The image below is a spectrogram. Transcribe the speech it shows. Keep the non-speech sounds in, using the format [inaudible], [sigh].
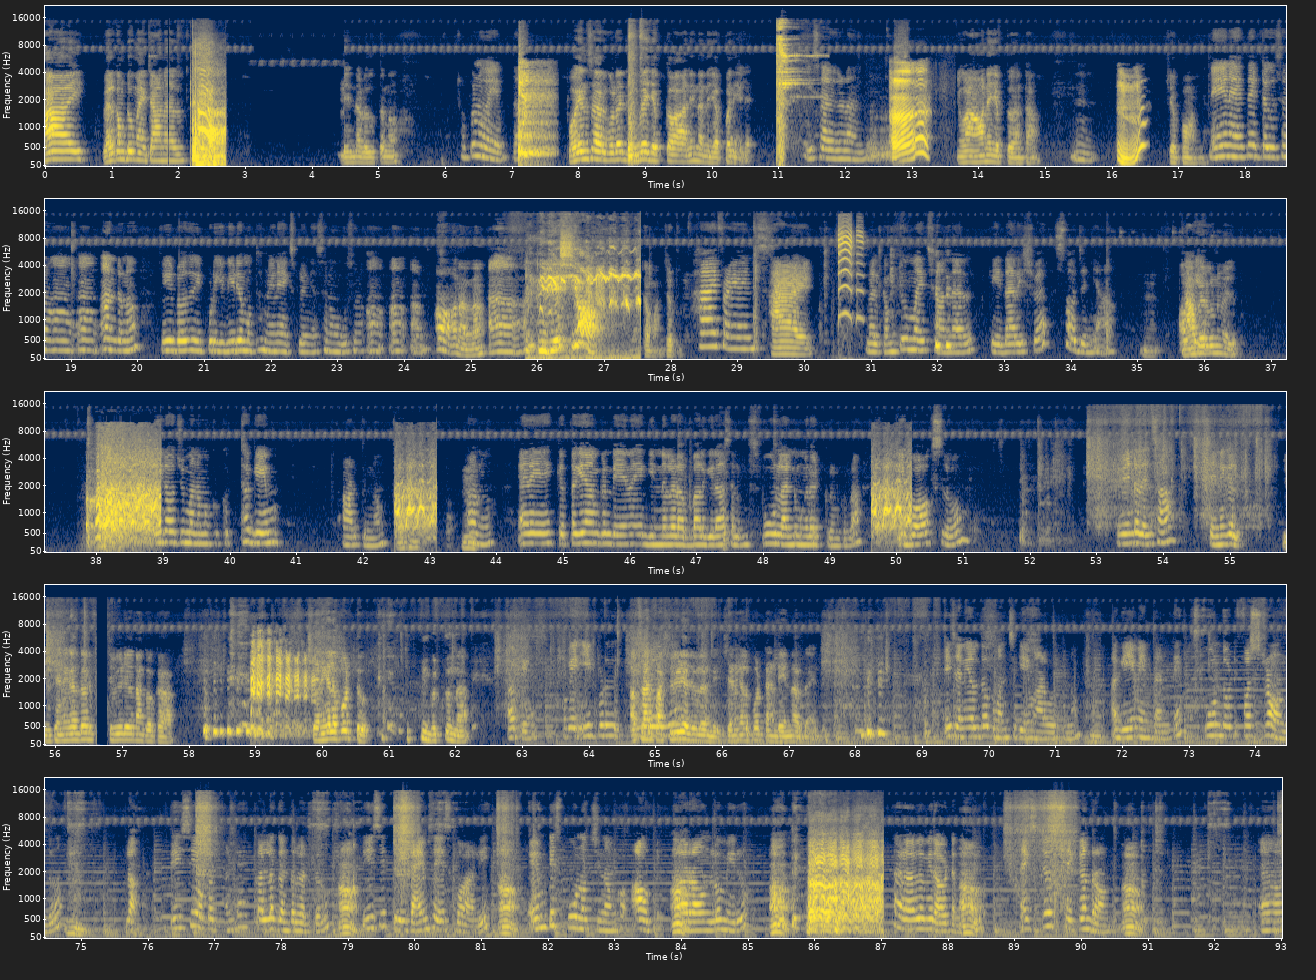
Hi welcome to my channel ఏంటి అడుగుతున్నావు ఇప్పుడు నువ్వే చెప్తా పోయినసారి కూడా నువ్వే చెప్తావా అని నన్ను చెప్పనీయలే ఈసారి కూడా అంతే. నువ్వు ఆమెనే చెప్తుందంట. చెప్పు నేనైతే ఇట్లా కూర్చొని అంటాను ఈ రోజు ఇప్పుడు ఈ వీడియో మొత్తం నేనే ఎక్స్ప్లెయిన్ చేస్తాను. కూర్చొని ఆ, ఆ, ఆ. నాన్న ఆ. కమాన్ చెప్పు. Hi friends hi welcome to my channel Kedareshwar Soujanya నా. పేరు కూడా ఈరోజు మనం ఒక కొత్త గేమ్ ఆడుతున్నాం. అవును. అరే కొత్త గేమ్ అనుకుంటే ఈ గిన్నెల డబ్బాలు గిలాసాలు స్పూన్లు అన్ని ముంగడ పెట్టుకునుకున్నా ఈ బాక్స్లో ఇవేంటో తెలుసా? శనగలు. ఈ శనగలతో వీడియో నాకు ఒక శనగల పొట్టు. గుర్తుందా? ఓకే. ఓకే ఇప్పుడు ఒకసారి ఫస్ట్ వీడియో చూడండి. శనగల పొట్టు అంటే ఏందో అర్థమైంది. ఈ శనగలతో ఒక మంచి గేమ్ ఆడబోతున్నాం. ఆ గేమ్ ఏంటంటే స్పూన్ తోటి ఫస్ట్ రౌండ్. ఇట్లా తీసి ఒక అంటే కళ్ళకు గంతలు కడతారు. తీసి త్రీ టైమ్స్ వేసుకోవాలి. ఎంటీ స్పూన్ వచ్చిందనుకో అవుట్ ఆ. రౌండ్లో మీరు [laughs] రౌండ్లో మీరు అవుట్ నెక్స్ట్ సెకండ్ రౌండ్.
